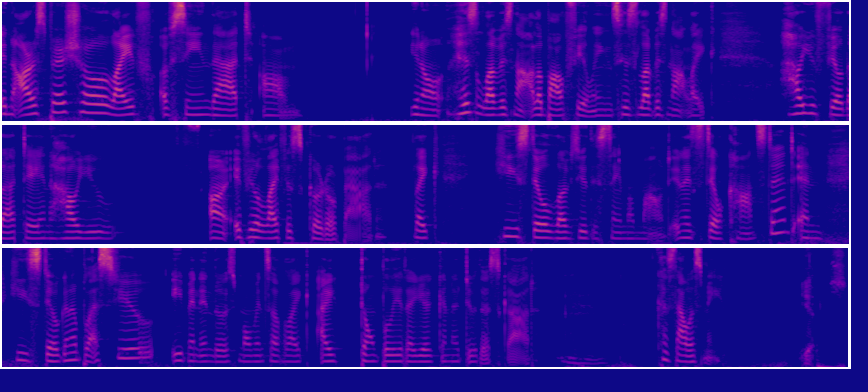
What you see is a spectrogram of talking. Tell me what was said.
in our spiritual life of seeing that um you know his love is not all about feelings his love is not like how you feel that day and how you uh, if your life is good or bad like he still loves you the same amount and it's still constant and he's still gonna bless you even in those moments of like i don't believe that you're gonna do this god Mm-hmm. because that was me Yes.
